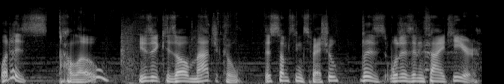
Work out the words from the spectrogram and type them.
What is... Hello? Music is all magical. There's something special. What is, what is inside here?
